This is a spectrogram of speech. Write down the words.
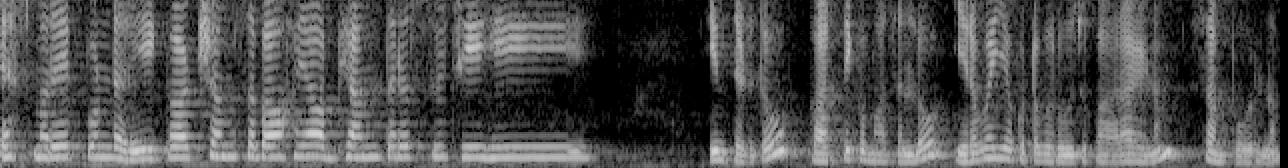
యస్మరేత్ పుండరీకాక్షం సబాహ్యాభ్యంతరశుచి ఇంతటితో కార్తీక మాసంలో ఇరవై ఒకటవ రోజు పారాయణం సంపూర్ణం.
